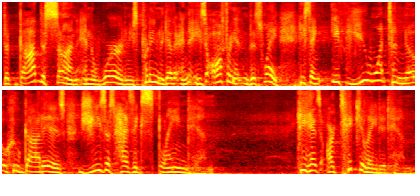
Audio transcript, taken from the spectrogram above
the God the Son and the Word, and he's putting them together, and he's offering it in this way. He's saying, if you want to know who God is, Jesus has explained him. He has articulated him.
